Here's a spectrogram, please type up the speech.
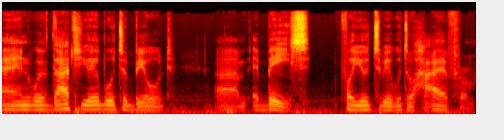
And with that, you're able to build um, a base for you to be able to hire from.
